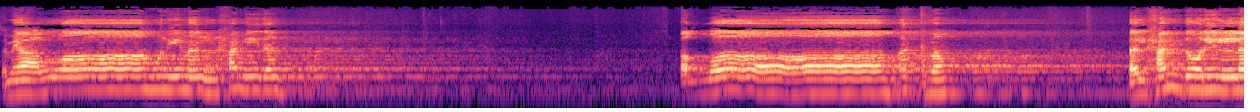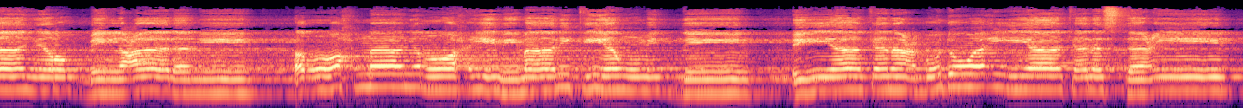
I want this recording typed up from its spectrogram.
سمع الله لمن حمده. الله أكبر. الحمد لله رب العالمين. الرحمن الرحيم مالك يوم الدين. إياك نعبد وإياك نستعين.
